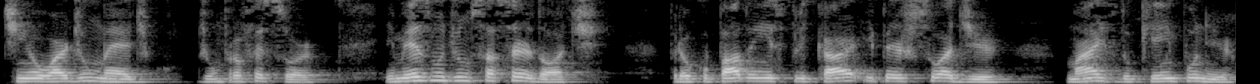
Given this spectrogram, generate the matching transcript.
Tinha o ar de um médico, de um professor e mesmo de um sacerdote, preocupado em explicar e persuadir, mais do que em punir.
